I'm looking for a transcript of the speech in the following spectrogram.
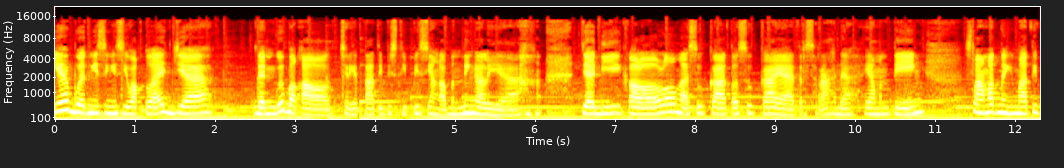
Ya buat ngisi-ngisi waktu aja dan gue bakal cerita tipis-tipis yang gak penting kali ya. Jadi kalau lo gak suka atau suka ya terserah dah. Yang penting selamat menikmati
